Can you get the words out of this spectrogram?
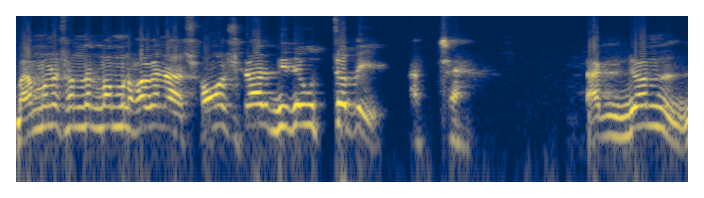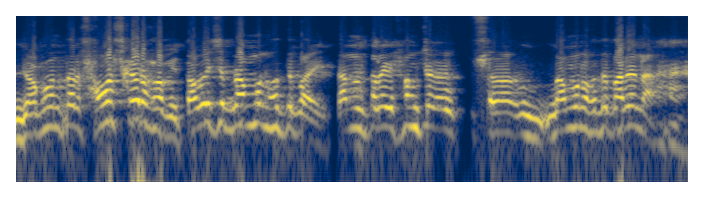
ব্রাহ্মণের সন্তান ব্রাহ্মণ হবে না। সংস্কার বিধে উচ্চতে। আচ্ছা। একজন যখন তার সংস্কার হবে তবে সে ব্রাহ্মণ হতে পারে। তার তাহলে সংসার ব্রাহ্মণ হতে পারে না। হ্যাঁ।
